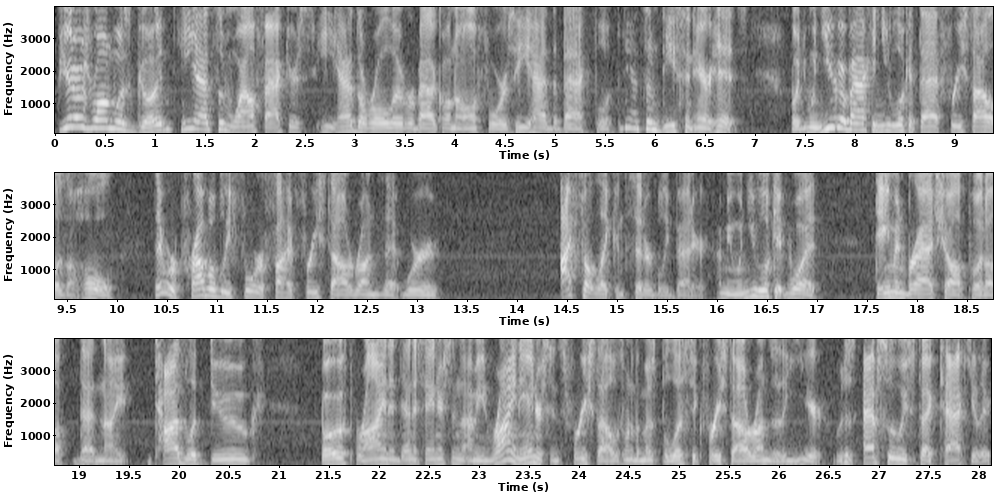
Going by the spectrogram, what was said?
Buetow's run was good. He had some wow factors. He had the rollover back on all fours. He had the backflip. He had some decent air hits. But when you go back and you look at that freestyle as a whole, there were probably four or five freestyle runs that were, I felt like considerably better. I mean, when you look at what Damon Bradshaw put up that night, Todd LeDuc, both Ryan and Dennis Anderson. I mean, Ryan Anderson's freestyle was one of the most ballistic freestyle runs of the year. It was absolutely spectacular.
